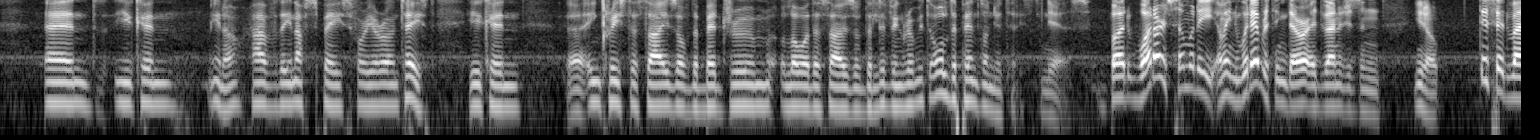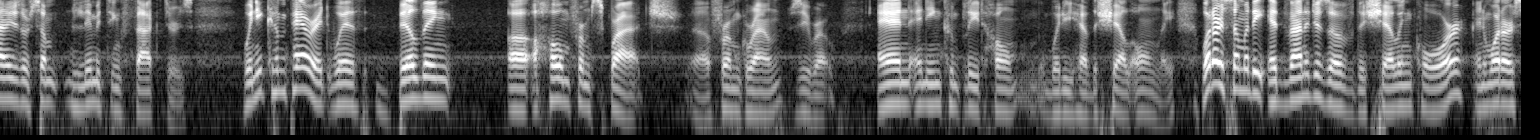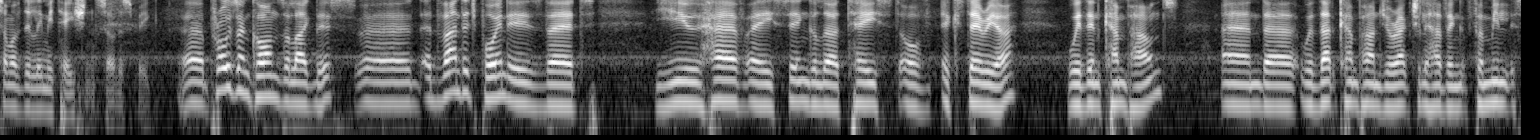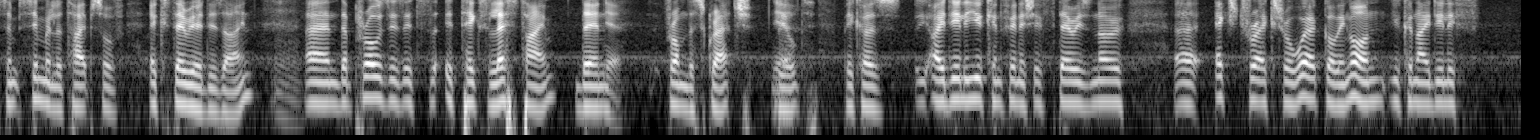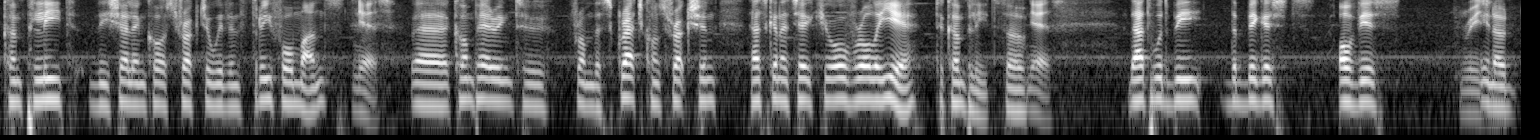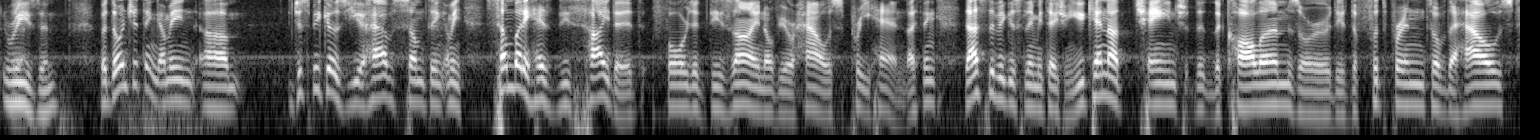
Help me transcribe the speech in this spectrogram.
and you can, you know, have the enough space for your own taste. You can uh, increase the size of the bedroom, lower the size of the living room. It all depends on your taste. Yes. But what are some of the, I mean, with everything, there are advantages and, you know, disadvantages or some limiting factors. When you compare it with building uh, a home from scratch, uh, from ground zero, and an incomplete home where you have the shell only, what are some of the advantages of the shell and core, and what are some of the limitations, so to speak? Uh, pros and cons are like this. Uh, advantage point is that you have a singular taste of exterior within compounds, and uh, with that compound, you're actually having famili- sim- similar types of exterior design. And the pros is it's it takes less time than Yeah. from the scratch Yeah. built because ideally you can finish if there is no uh, extra extra work going on. You can ideally f- complete the shell and core structure within three four months. Yes. Uh, comparing to from the scratch construction, that's going to take you overall a year to complete. So Yes. that would be the biggest obvious Reason. you know reason. But don't you think? I mean, um, just because you have something, I mean, somebody has decided for the design of your house pre-hand. I think that's the biggest limitation. You cannot change the, the columns or the, the footprint of the house.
